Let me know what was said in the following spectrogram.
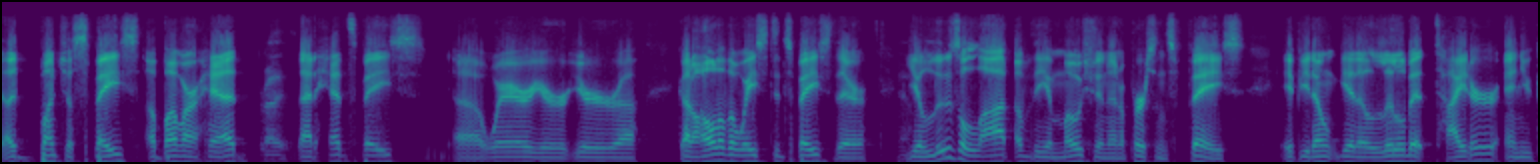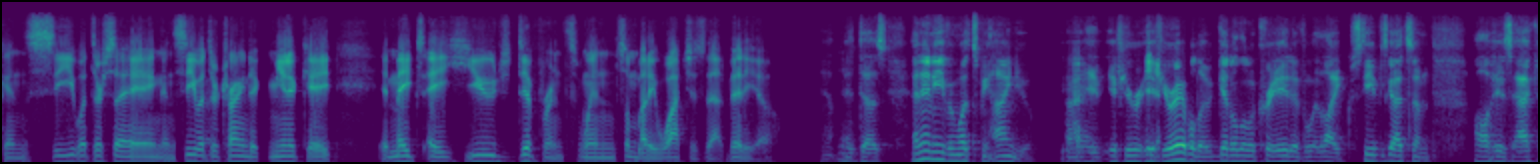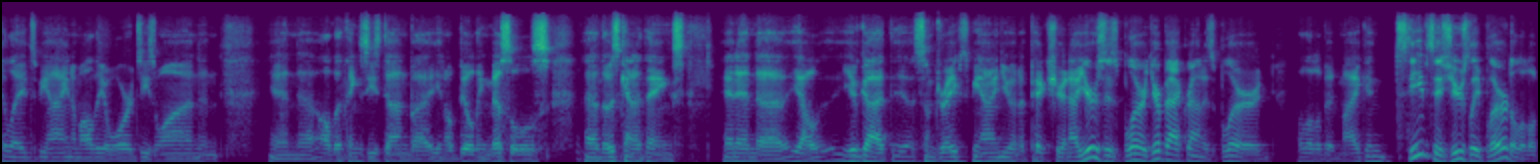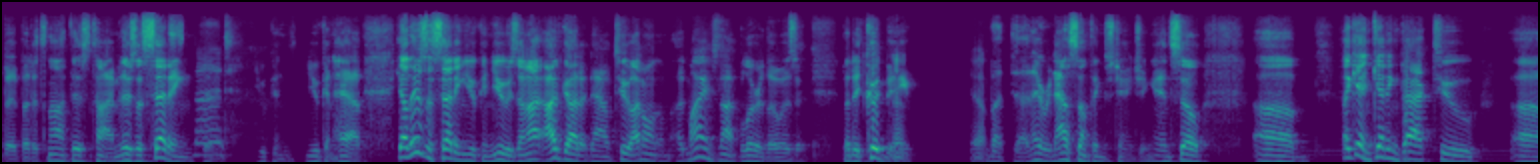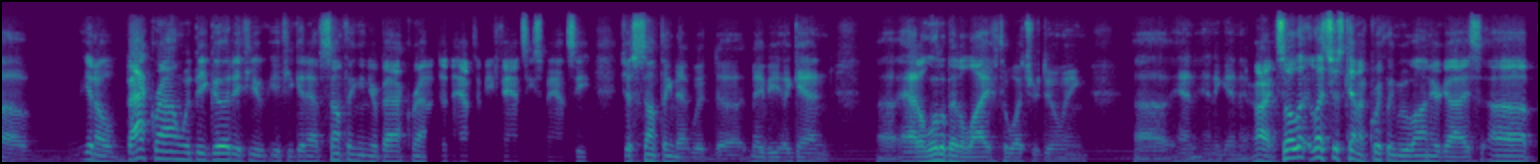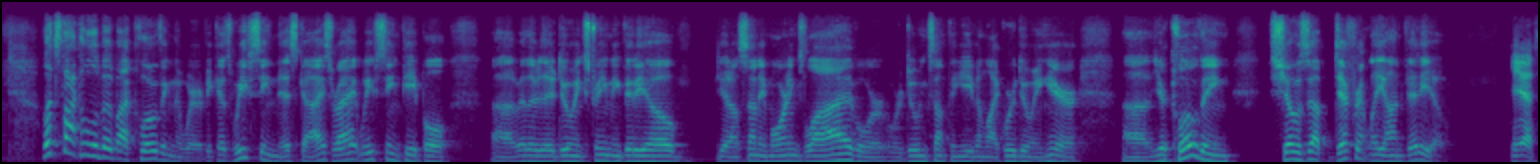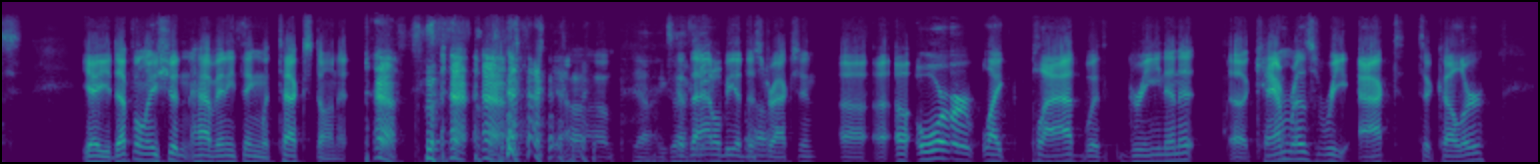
a bunch of space above our head. Right. That head space uh, where you're you're uh, got all of the wasted space there. Yeah. You lose a lot of the emotion in a person's face if you don't get a little bit tighter and you can see what they're saying and see what Right. they're trying to communicate. It makes a huge difference when somebody watches that video. Yeah, Yeah. it does. And then even what's behind you. Right. If, if you're if you're able to get a little creative, with like Steve's got some all his accolades behind him, all the awards he's won, and and uh, all the things he's done by you know building missiles, uh, those kind of things. And then uh, you know you've got uh, some drapes behind you in a picture. Now yours is blurred. Your background is blurred a little bit, Mike, and Steve's is usually blurred a little bit, but it's not this time. There's a setting. that- Not, you can you can have. Yeah, there's a setting you can use, and I, I've got it now too. I don't. Mine's not blurred though, is it? But it could be. Yeah. Yeah. But uh, there now something's changing, and so uh, again, getting back to uh, you know, background would be good if you if you could have something in your background. It doesn't have to be fancy smancy. Just something that would uh, maybe again uh, add a little bit of life to what you're doing. Uh, and and again there. All right, so let, us just kind of quickly move on here, guys. Uh, let's talk a little bit about clothing to wear because we've seen this, guys. Right? We've seen people uh, whether they're doing streaming video, you know, Sunday mornings live, or or doing something even like we're doing here. Uh, your clothing shows up differently on video. Yes. Yeah, you definitely shouldn't have anything with text on it. Yeah, Um, yeah, because exactly. that'll be a distraction. Uh, uh, uh, or like plaid with green in it. Uh, cameras react to color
